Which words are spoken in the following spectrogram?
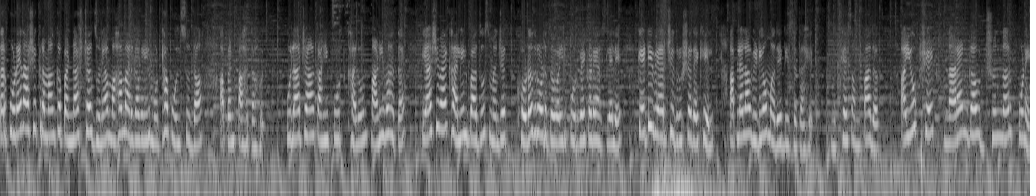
तर पुणे नाशिक क्रमांक पन्नासच्या जुन्या महामार्गावरील मोठा पूल सुद्धा आपण पाहत आहोत. पुलाच्या काही फूट खालून पाणी वाहत आहे. याशिवाय खालील बाजूस म्हणजे खोडद रोड जवळील पूर्वेकडे असलेले केटी वेअरची दृश्य देखील आपल्याला व्हिडिओमध्ये दिसत आहेत. मुख्य संपादक अयूब शेख नारायणगाव झुन्नर पुणे.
